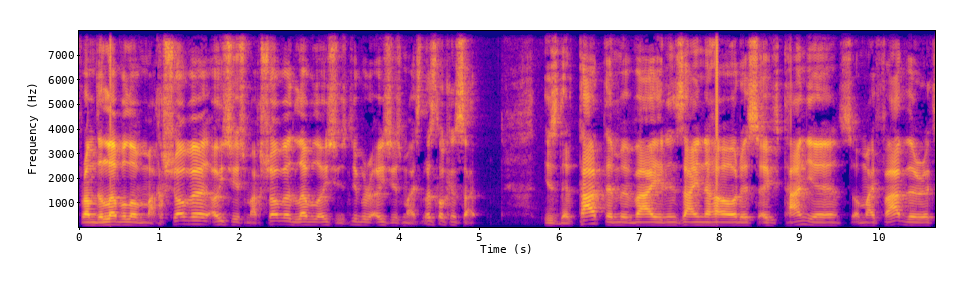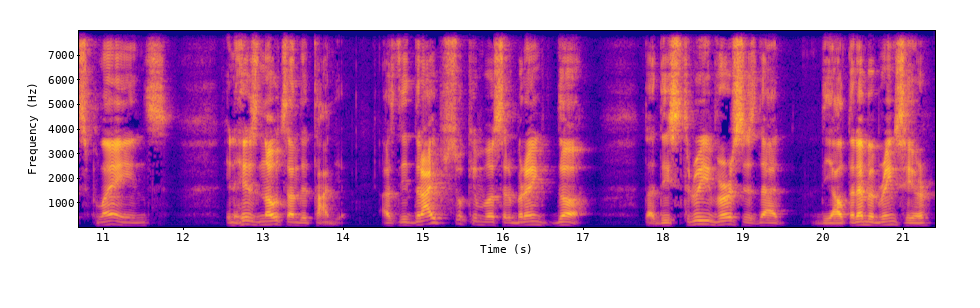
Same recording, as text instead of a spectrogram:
from the level of Machshove, Oisius Machshove, level Oisius Dibur, Oisius Mais. Let's look inside is there Tate mevayir in seine Haores of Tanya. So my father explains in his notes on the Tanya, as the drei psukim was bringt da, that these three verses that the Alter Rebbe brings here,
